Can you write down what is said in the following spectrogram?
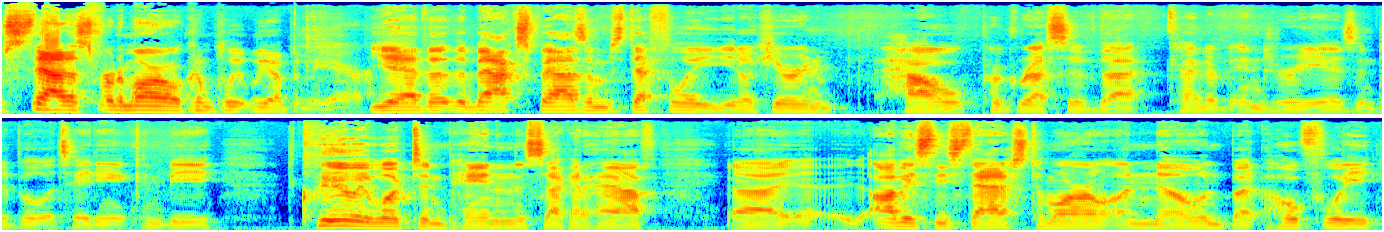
status for tomorrow completely up in the air. Yeah, the the back spasms definitely. You know, hearing how progressive that kind of injury is and debilitating it can be. Clearly looked in pain in the second half. Uh, obviously, status tomorrow unknown, but hopefully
